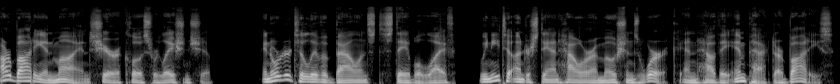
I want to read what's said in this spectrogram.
Our body and mind share a close relationship. In order to live a balanced, stable life, we need to understand how our emotions work and how they impact our bodies.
